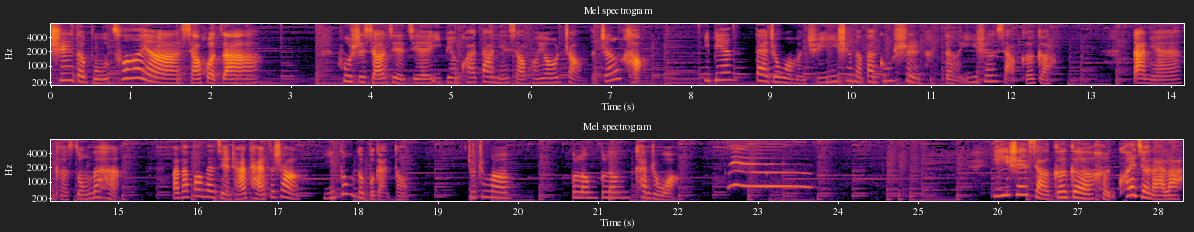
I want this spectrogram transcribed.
吃的不错呀，小伙子。护士小姐姐一边夸大年小朋友长得真好，一边带着我们去医生的办公室等医生小哥哥。大年可怂得很，把它放在检查台子上，一动都不敢动，就这么不楞不楞看着我。医生小哥哥很快就来了，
